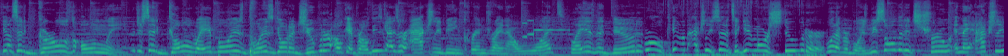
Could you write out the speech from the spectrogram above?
Caitlin said, girls only. We just said, go away, boys. Boys go to Jupiter. Okay, bro, these guys are actually being cringe right now. What? Play as the dude? Bro, Caitlin actually said it to get more stupider. Whatever, boys. We saw that it's true, and they actually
